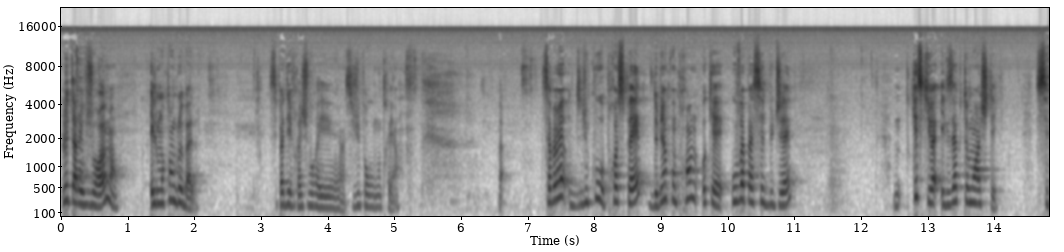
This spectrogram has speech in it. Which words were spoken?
le tarif jour homme et le montant global. Ce pas des vrais jours, et c'est juste pour vous montrer. Hein. Ça permet du coup au prospect de bien comprendre, OK, où va passer le budget Qu'est-ce qu'il va exactement acheter ça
